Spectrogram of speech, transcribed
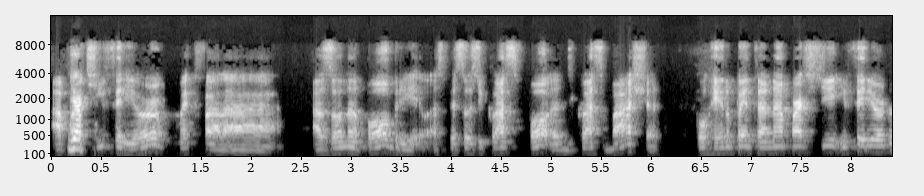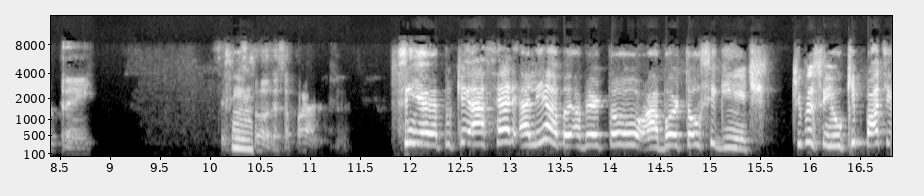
a parte inferior, como é que fala? A, a zona pobre, as pessoas de classe, de classe baixa, correndo para entrar na parte inferior do trem. Você sim. gostou dessa parte? Sim, é porque a série ali abertou, abortou o seguinte. Tipo assim, o que pode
